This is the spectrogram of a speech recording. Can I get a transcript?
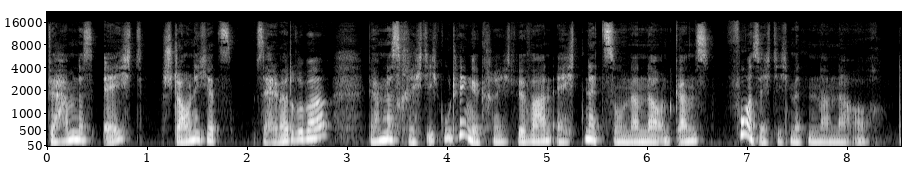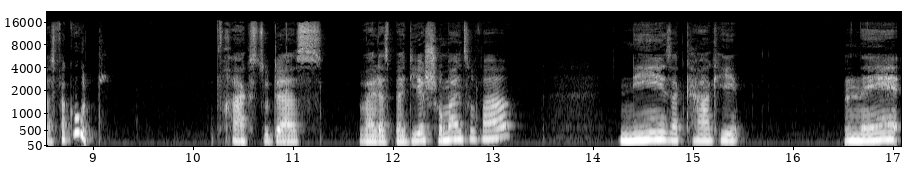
Wir haben das echt, staune ich jetzt selber drüber, wir haben das richtig gut hingekriegt. Wir waren echt nett zueinander und ganz vorsichtig miteinander auch. Das war gut. Fragst du das, weil das bei dir schon mal so war? Nee, sagt Kaki, Nee,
